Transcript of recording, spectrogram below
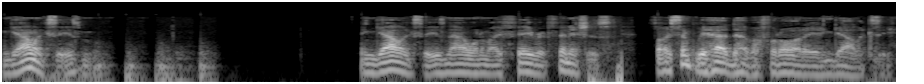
And Galaxy is in Galaxy is now one of my favorite finishes. So I simply had to have a Furore in Galaxy.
